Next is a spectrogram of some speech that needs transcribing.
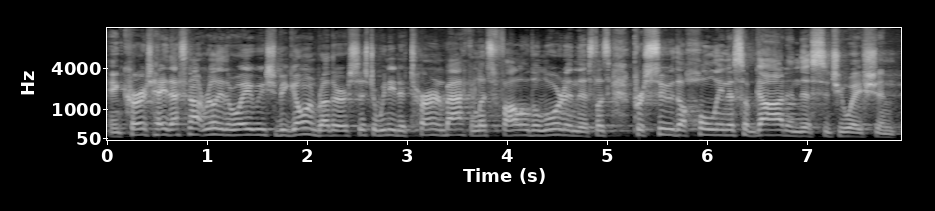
encouraged, hey, that's not really the way we should be going, brother or sister. We need to turn back and let's follow the Lord in this. Let's pursue the holiness of God in this situation.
